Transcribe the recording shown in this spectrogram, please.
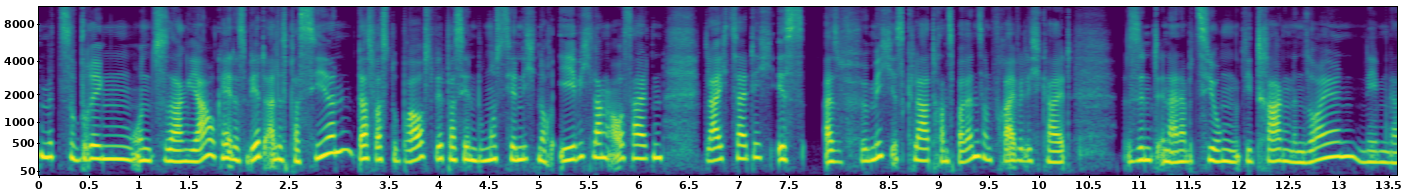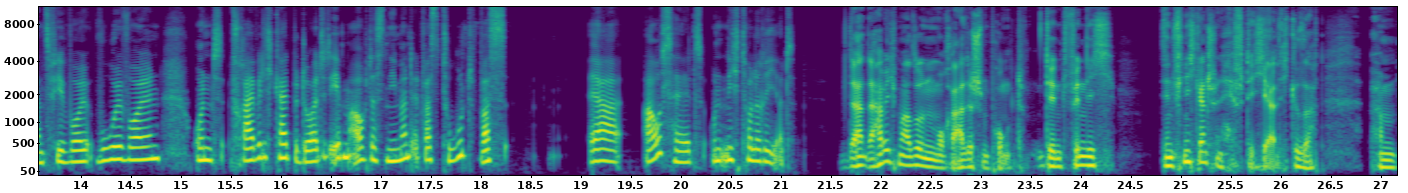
mitzubringen und zu sagen, ja, okay, das wird alles passieren. Das, was du brauchst, wird passieren. Du musst hier nicht noch ewig lang aushalten. Gleichzeitig ist, also für mich ist klar, Transparenz und Freiwilligkeit sind in einer Beziehung die tragenden Säulen, neben ganz viel Wohlwollen. Und Freiwilligkeit bedeutet eben auch, dass niemand etwas tut, was er aushält und nicht toleriert. Da, da habe ich mal so einen moralischen Punkt. Den finde ich, den finde ich ganz schön heftig, ehrlich gesagt. Ähm,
